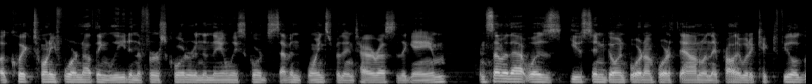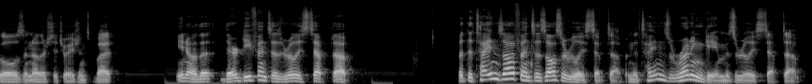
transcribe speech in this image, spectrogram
a quick 24 nothing lead in the first quarter, and then they only scored seven points for the entire rest of the game. And some of that was Houston going for it on fourth down when they probably would have kicked field goals in other situations. But, you know, the, their defense has really stepped up. But the Titans' offense has also really stepped up, and the Titans' running game has really stepped up.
